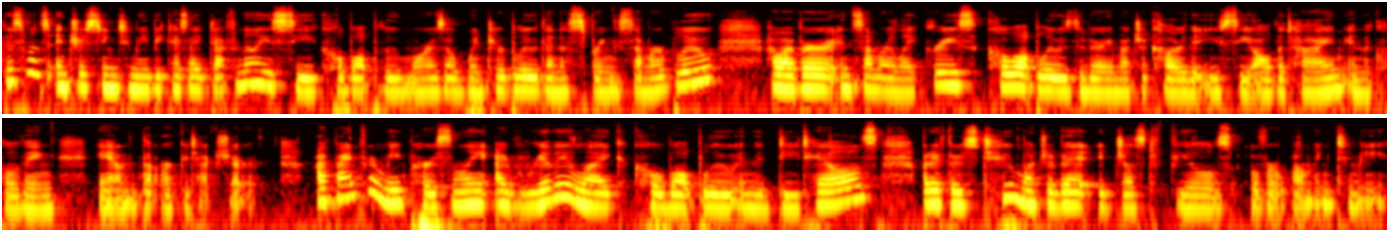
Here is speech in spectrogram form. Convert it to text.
This one's interesting to me because I definitely see cobalt blue more as a winter blue than a spring summer blue. However, in summer like Greece, cobalt blue is very much a color that you see all the time in the clothing and the architecture. I find for me personally, I really like cobalt blue in the details, but if there's too much of it, it just feels overwhelming to me.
